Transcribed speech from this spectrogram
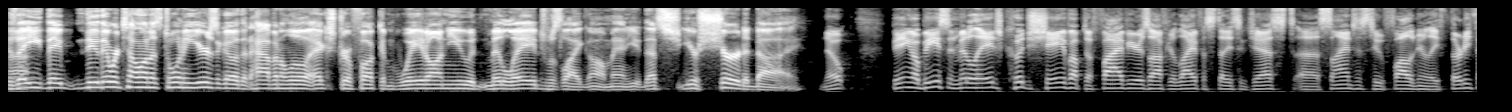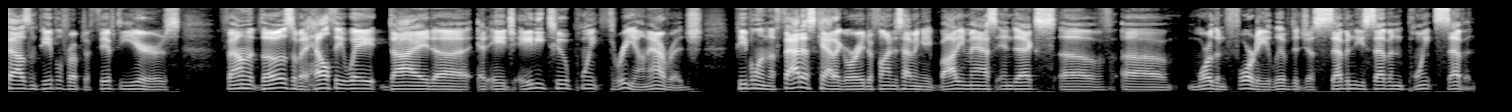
Because they they they they were telling us 20 years ago that having a little extra fucking weight on you at middle age was like, oh man, you that's you're sure to die. Nope. Being obese in middle age could shave up to five years off your life, a study suggests. Uh, scientists who followed nearly 30,000 people for up to 50 years found that those of a healthy weight died uh, at age 82.3 on average. People in the fattest category, defined as having a body mass index of uh, more than 40, lived to just 77.7.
